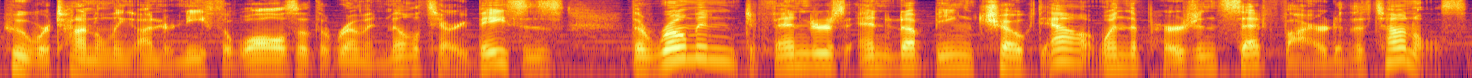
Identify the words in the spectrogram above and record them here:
who were tunneling underneath the walls of the Roman military bases, the Roman defenders ended up being choked out when the Persians set fire to the tunnels.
